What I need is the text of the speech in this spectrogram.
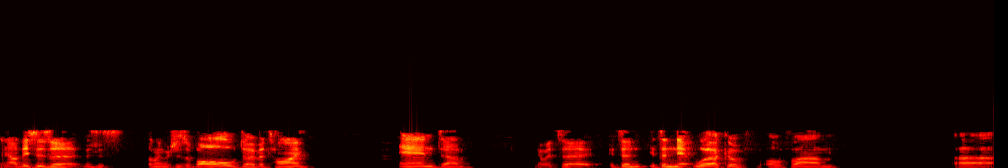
Now, this is a this is something which has evolved over time, and um, you know it's a it's a it's a network of of um, uh,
